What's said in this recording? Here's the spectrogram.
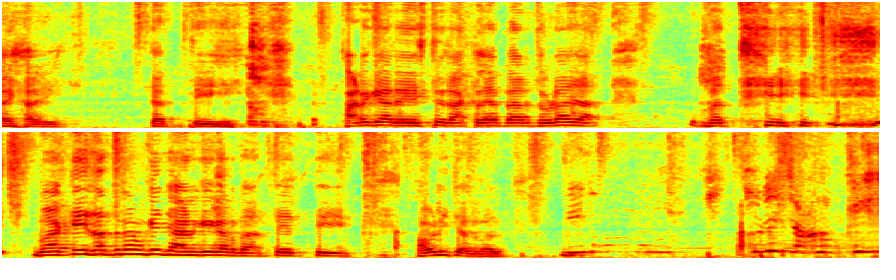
ਆਏ ਹਾਏ। ਇਕੱਤੀ। ਫੜ ਗਿਆ ਰੇਸ ਤੇ ਰੱਖ ਲਿਆ ਪੈਰ ਥੋੜਾ ਜਿਹਾ। ਬੱਤੀ। ਬਾਕੀ ਸਤਨਾਮ ਕੇ ਜਾਣ ਕੇ ਕਰਦਾ 33 ਹੌਲੀ ਚੱਲ ਬਸ। ਥੋੜੀ ਜਾਣ ਔਖੀ।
